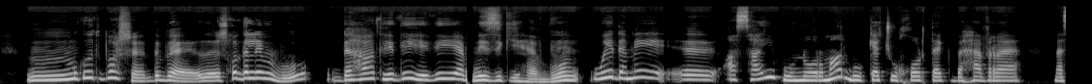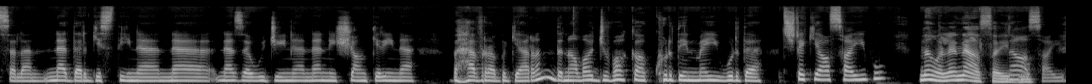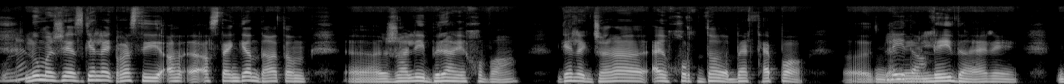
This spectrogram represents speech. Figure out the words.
گوت باشە دەبێ خۆ دەلێم بوو دەهات هێدی هێدی نزیکی هەبوون وێ دەمێ ئاسایی بوو نۆرمال بوو کەچ و خۆرتێک بە هەورە مثلەن نە دەرگستینە نەزەوجینە نە نیشانکرینە بە هەورە بگەڕن دناوا جوواکە کوردین مەی وردە تشتێکی ئاسایی بوو؟ نەوە لە ناسایی لومە ژێز گەلێک ڕاستی ئەستەنگەن داتم ژالی برای خوبا گەلێک جارە ئەی خورددا بەرتەپا. لێدا ئەرێ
